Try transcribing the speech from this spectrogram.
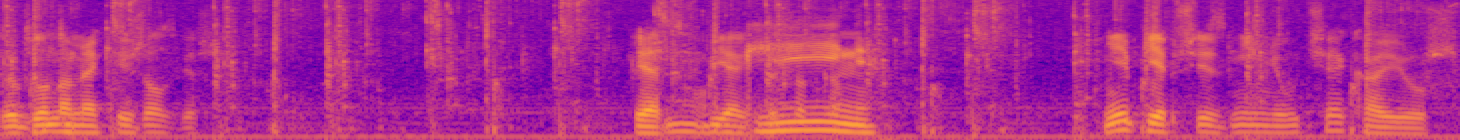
Wyglądam jak jakiś rozwierz. Jest, No, wbijaj. Gin. Nie pieprz się z nim, nie uciekaj już.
